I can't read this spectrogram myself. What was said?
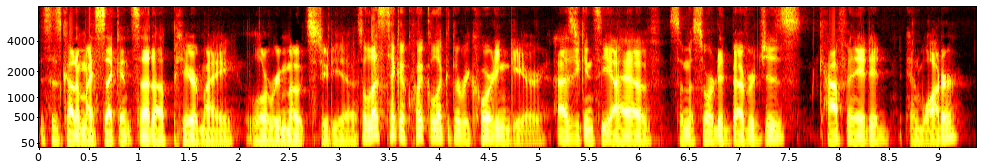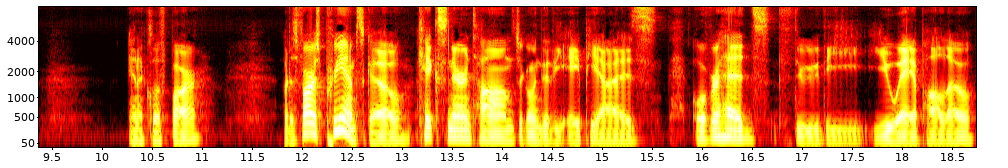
This is kind of my second setup here, my little remote studio. So let's take a quick look at the recording gear. As you can see, I have some assorted beverages, caffeinated, and water, and a Clif Bar. But as far as preamps go, kick, snare, and toms are going through the APIs, overheads through the UA Apollo,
